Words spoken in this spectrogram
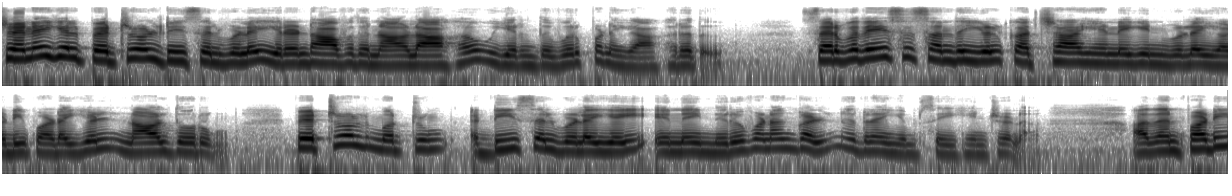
சென்னையில் பெட்ரோல் டீசல் விலை இரண்டாவது நாளாக உயர்ந்து விற்பனையாகிறது. சர்வதேச சந்தையில் கச்சா எண்ணெயின் விலை அடிப்படையில் நாள்தோறும் பெட்ரோல் மற்றும் டீசல் விலையை எண்ணெய் நிறுவனங்கள் நிர்ணயம் செய்கின்றன. அதன்படி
